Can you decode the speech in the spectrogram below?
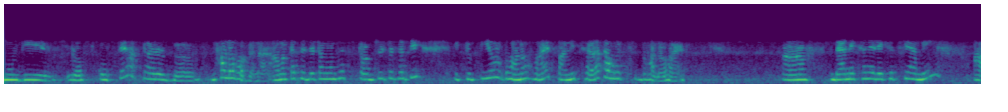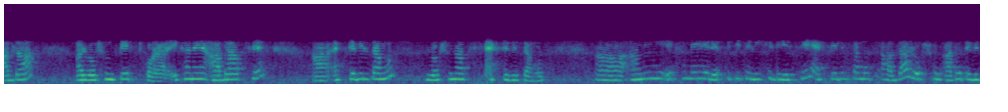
মুরগি রোস্ট করতে আপনার ভালো হবে না। আমার কাছে যেটা মনে হয়, টক দইটা যদি একটু পিওর ঘন হয়, পানি ছাড়া, তাহলে খুব ভালো হয়। দেন এখানে রেখেছি আমি আদা আর রসুন পেস্ট করা। এখানে আদা আছে এক টেবিল চামচ, রসুন আছে, এক টেবিল চামচ। আমি এখানে রেসিপিতে লিখে দিয়েছি, এক টেবিল চামচ আদা, রসুন আধা টেবিল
